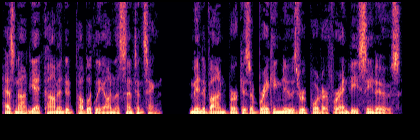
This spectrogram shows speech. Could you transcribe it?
has not yet commented publicly on the sentencing. Minyvonne Burke is a breaking news reporter for NBC News.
